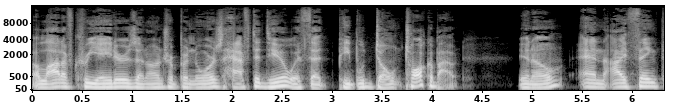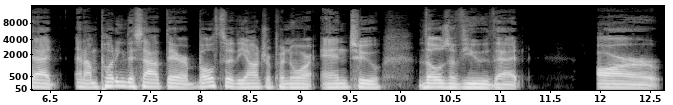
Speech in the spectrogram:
a lot of creators and entrepreneurs have to deal with that people don't talk about you know? And i think that and i'm putting this out there both to the entrepreneur and to those of you that are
